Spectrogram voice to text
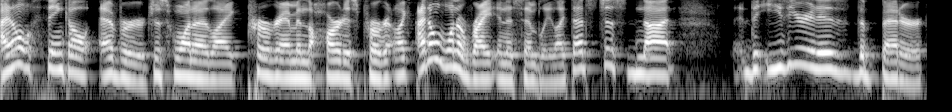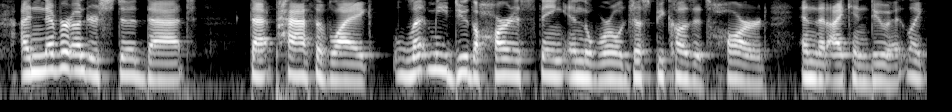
I don't think I'll ever just want to like program in the hardest program. Like, I don't want to write in assembly. Like, that's just not the easier it is, the better. I never understood that that path of like, let me do the hardest thing in the world just because it's hard and that I can do it. Like,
